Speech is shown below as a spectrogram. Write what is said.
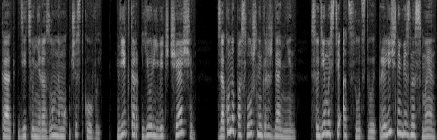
как дитю неразумному участковый. «Виктор Юрьевич Чащин, законопослушный гражданин, судимости отсутствуют, приличный бизнесмен,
